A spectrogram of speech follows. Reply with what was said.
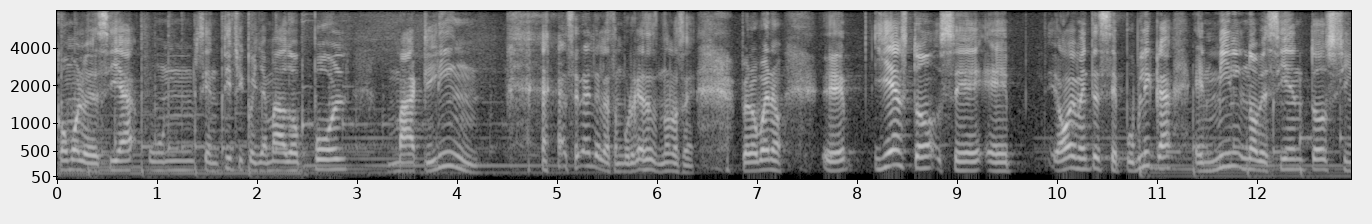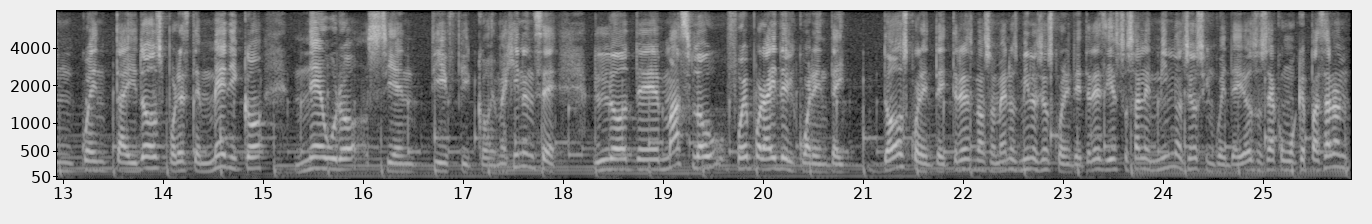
como lo decía un científico llamado Paul MacLean. ¿Será el de las hamburguesas? No lo sé. Pero bueno, eh, y esto se... Eh, obviamente se publica en 1952 por este médico neurocientífico. Imagínense, lo de Maslow fue por ahí del 43 43 más o menos, 1943, y esto sale en 1952, o sea, como que pasaron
